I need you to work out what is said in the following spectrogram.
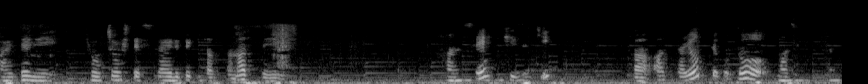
相手に強調して伝えるべきだったなっていう反省気づきがあったよってことをまず伝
